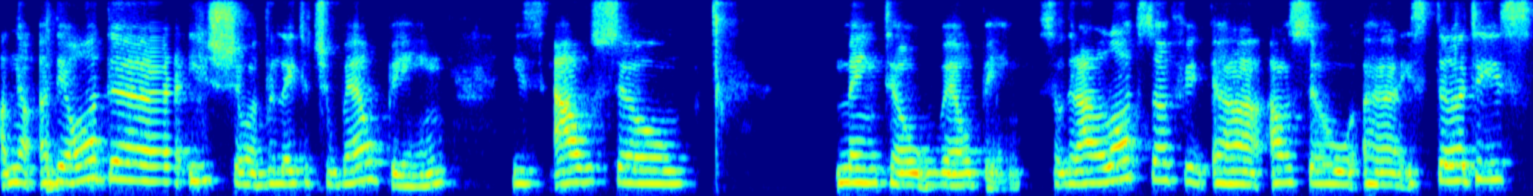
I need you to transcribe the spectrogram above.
um, no, the other issue related to well-being is also mental well-being. So there are lots of uh, also uh, studies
